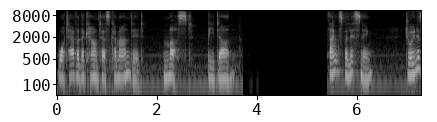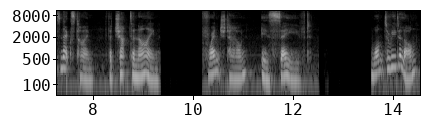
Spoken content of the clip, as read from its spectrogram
Whatever the Countess commanded must be done. Thanks for listening. Join us next time for Chapter 9 Frenchtown is Saved. Want to read along?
